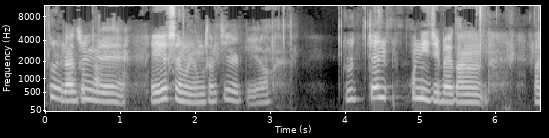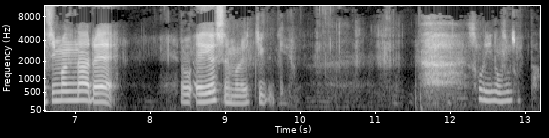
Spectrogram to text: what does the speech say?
소리 나중에 ASMR 영상 찍을게요. 둘째 언니 집에 간 마지막 날에 요 ASMR을 찍을게요. 하, 소리 너무 좋다.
